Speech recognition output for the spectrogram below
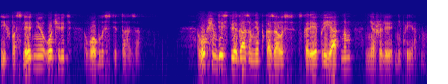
и в последнюю очередь в области таза. В общем, действие газа мне показалось скорее приятным, нежели неприятным.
